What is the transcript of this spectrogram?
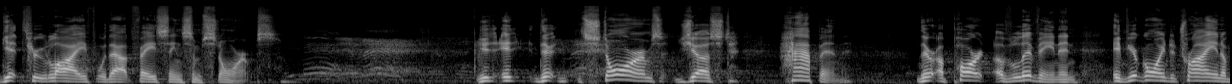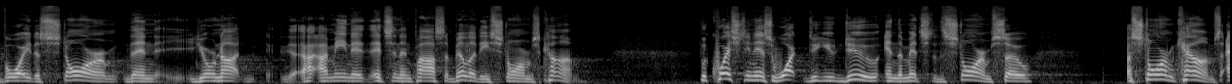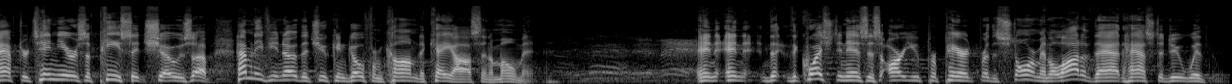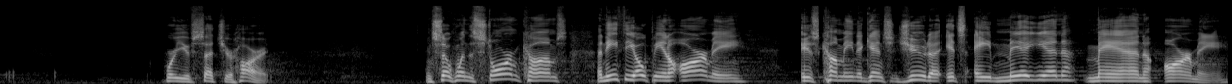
get through life without facing some storms. You, it, the, storms just happen. They're a part of living. And if you're going to try and avoid a storm, then you're not, I mean, it, it's an impossibility. Storms come. The question is, what do you do in the midst of the storm? So, a storm comes. After 10 years of peace, it shows up. How many of you know that you can go from calm to chaos in a moment? And, and the, the question is, is, are you prepared for the storm? And a lot of that has to do with where you've set your heart. And so when the storm comes, an Ethiopian army is coming against Judah. It's a million man army.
